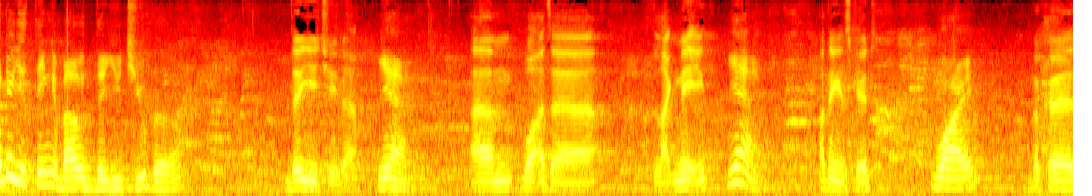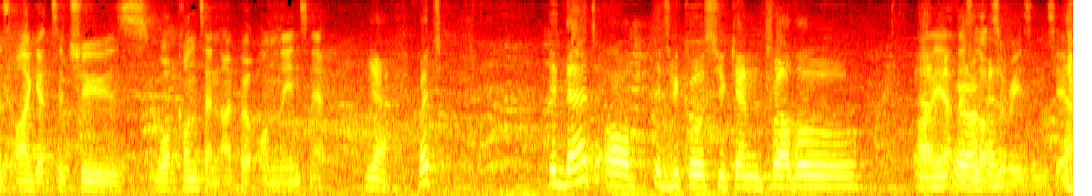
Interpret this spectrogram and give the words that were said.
What do you think about the YouTuber? The YouTuber. Yeah, Um, what as a like me? yeah. I think it's good Why? because I get to choose what content I put on the internet. Yeah, but is that or it's because you can travel? Oh yeah, there's earn- lots of reasons. Yeah,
